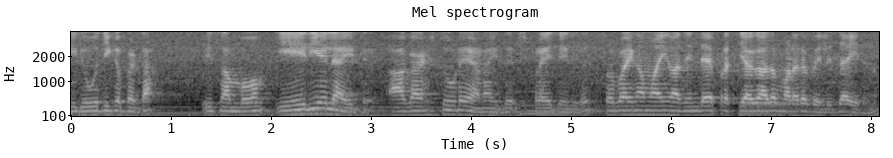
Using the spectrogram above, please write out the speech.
നിരോധിക്കപ്പെട്ട ഈ സംഭവം ഏരിയലായിട്ട് ആകാശത്തൂടെയാണ് ഇത് സ്പ്രേ ചെയ്തത്. സ്വാഭാവികമായും അതിന്റെ പ്രത്യാഘാതം വളരെ വലുതായിരുന്നു.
